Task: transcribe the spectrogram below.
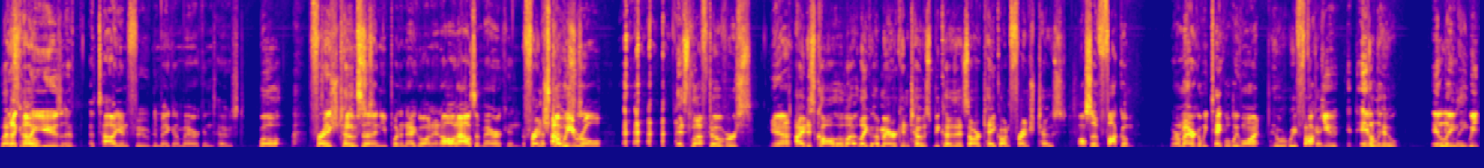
let I us like how you use uh, Italian food to make an American toast. well, French Take toast. pizza and you put an egg on it. Oh, now it's American. French That's how we toast. roll. It's leftovers. Yeah. I just call it le- like American toast because it's our take on French toast. also, fuck them. We're America. We take what we want. Who are we fucking? Fuck you, I- Italy. Fuck who? Italy. Italy? We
